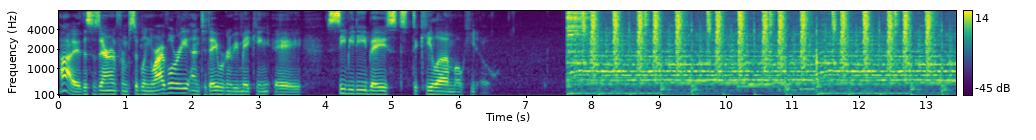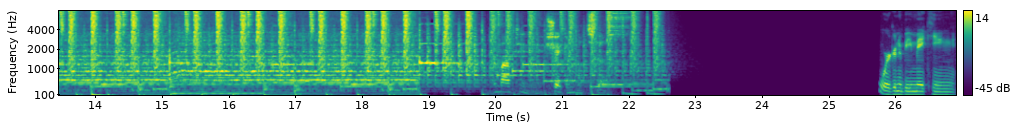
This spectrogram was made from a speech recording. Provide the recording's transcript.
Hi, this is Aaron from Sibling Rivalry, and today we're going to be making a CBD based tequila mojito. Martini, shaken not stirred. We're going to be making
